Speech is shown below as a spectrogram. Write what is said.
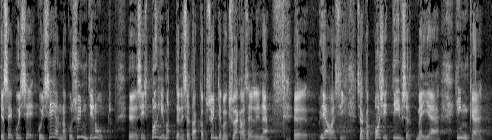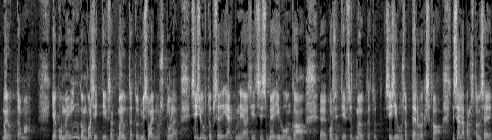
ja see, kui see, kui see on nagu sündinud, eh, siis põhimõtteliselt hakkab sündima üks väga selline eh, hea asi, see hakkab positiivselt meie hinge mõjutama ja kui meie hing on positiivselt mõjutatud, mis vaimust tuleb, siis juhtub see järgmine asi, siis meie ihu on ka eh, positiivselt mõjutatud, siis ihu saab terveks ka. ja sellepärast on see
